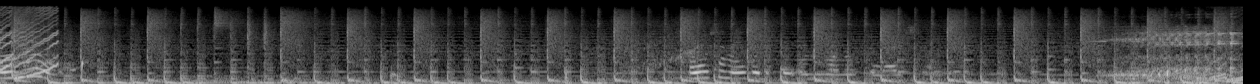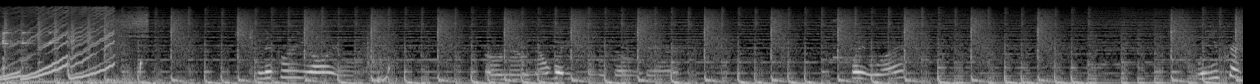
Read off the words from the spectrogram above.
Oh no! Slippery oil. Oh no, nobody's gonna go there. Wait, what? When you press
